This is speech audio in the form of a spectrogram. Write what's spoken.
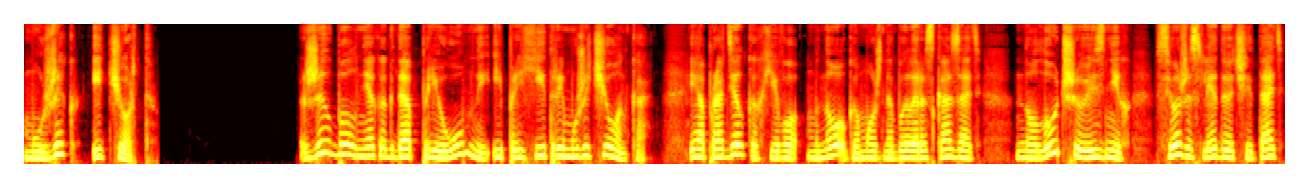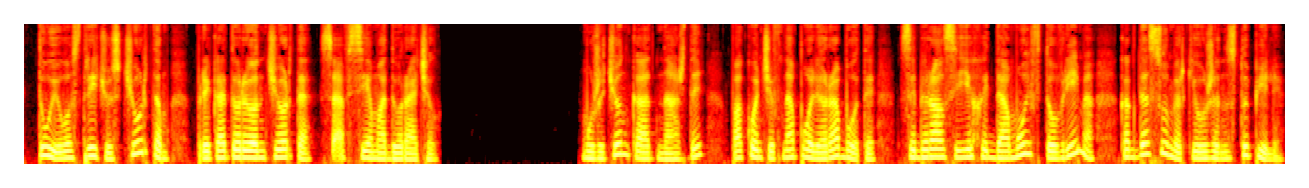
Мужик и черт. Жил-был некогда преумный и прихитрый мужичонка, и о проделках его много можно было рассказать, но лучшую из них все же следует считать ту его встречу с чертом, при которой он черта совсем одурачил. Мужичонка однажды, покончив на поле работы, собирался ехать домой в то время, когда сумерки уже наступили.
